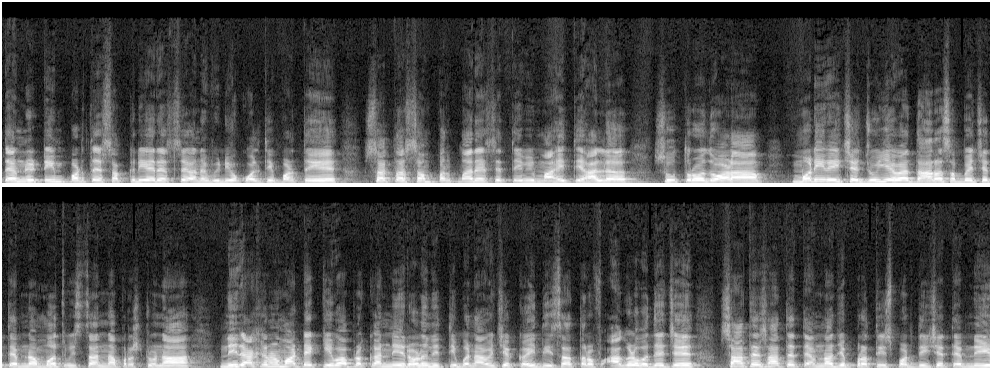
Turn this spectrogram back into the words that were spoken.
તેમની ટીમ પણ તે સક્રિય રહેશે અને વીડિયો કોલથી પણ તે સતત સંપર્કમાં રહેશે તેવી માહિતી હાલ સૂત્રો દ્વારા મળી રહી છે. જોઈએ હવે ધારાસભ્ય છે તેમના મત વિસ્તારના પ્રશ્નોના નિરાકરણ માટે કેવા પ્રકારની રણનીતિ બનાવે છે, કઈ દિશા તરફ આગળ વધે છે. સાથે સાથે તેમના જે પ્રતિસ્પર્ધી છે તેમની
